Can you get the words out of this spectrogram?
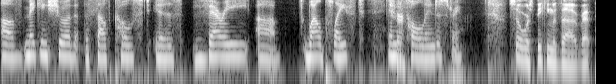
of making sure that the South Coast is very uh, well placed in Sure. this whole industry. So we're speaking with uh, Rep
